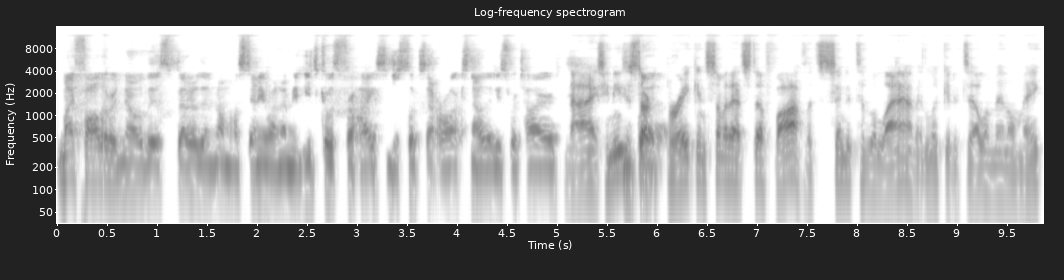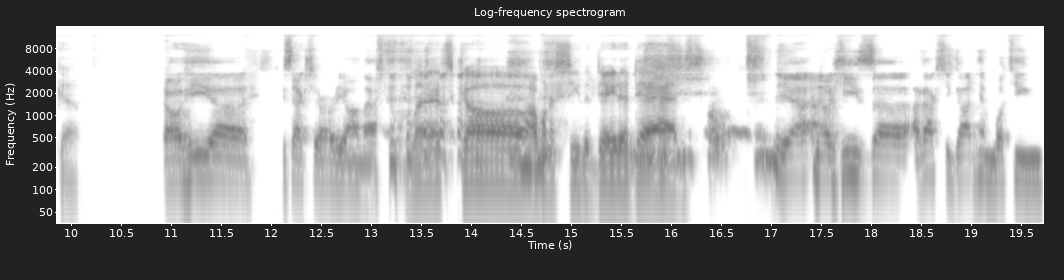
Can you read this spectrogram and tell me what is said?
my father would know this better than almost anyone. I mean, he goes for hikes and just looks at rocks now that he's retired. Nice. He needs to start but, breaking some of that stuff off. Let's send it to the lab and look at its elemental makeup. Oh, he uh he's actually already on that. Let's go. I want to see the data, Dad. Yeah, no, he's uh I've actually got him looking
